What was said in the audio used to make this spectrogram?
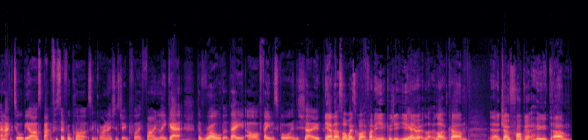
an actor will be asked back for several parts in Coronation Street before they finally get the role that they are famous for in the show. Yeah, that's always quite funny because you, you Yeah. hear it li- like um, uh, Jo Froggatt, who um,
